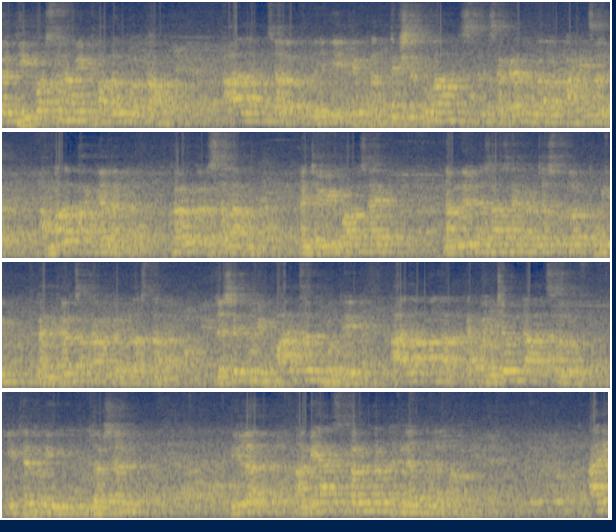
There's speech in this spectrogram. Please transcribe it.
कधीपासून आम्ही फॉलो करत आहोत आज आमचं म्हणजे इथे प्रत्यक्ष तुम्हाला सगळ्या लोकांना पाहायचं आम्हाला भाग्य लागलं. खरोखर सलाम. आणि जे पी पवार साहेब नामदेव दसाळ साहेबांच्या सोबत तुम्ही बँकरचं काम करत असताना जसे तुम्ही पाच जण होते आज आम्हाला त्या पंचमदाचं इथे तुम्ही दर्शन दिलं. आम्ही आज खरोखर धन्य झालेलो आणि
